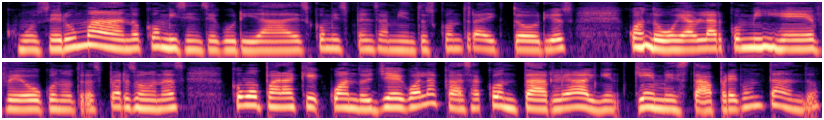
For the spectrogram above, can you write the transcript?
como ser humano, con mis inseguridades, con mis pensamientos contradictorios, cuando voy a hablar con mi jefe o con otras personas, como para que cuando llego a la casa a contarle a alguien que me está preguntando,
